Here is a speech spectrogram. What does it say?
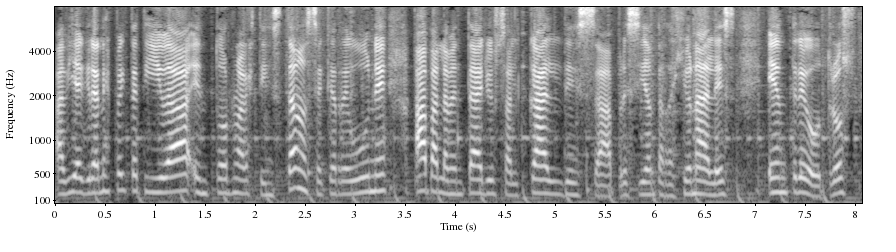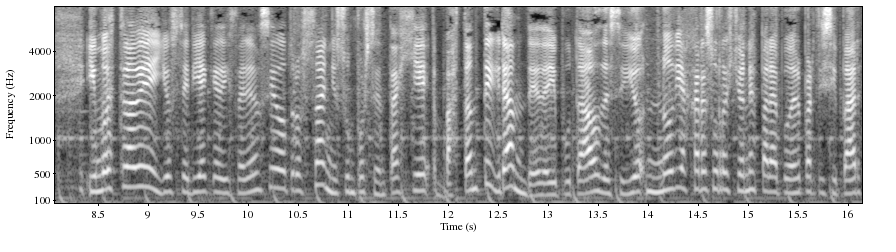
había gran expectativa en torno a esta instancia que reúne a parlamentarios alcaldes, a presidentes regionales, entre otros. Y muestra de ello sería que a diferencia de otros años, un porcentaje bastante grande de diputados decidió no viajar a sus regiones para poder participar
